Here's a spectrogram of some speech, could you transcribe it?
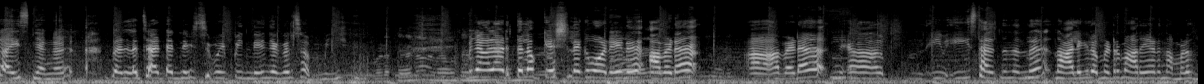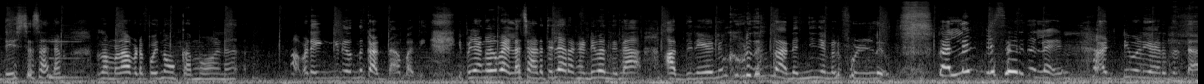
കൈസ് ഞങ്ങൾ വെള്ളച്ചാട്ടം അന്വേഷിച്ച് പോയി. പിന്നെയും ഞങ്ങൾ ചമ്മി അപ്പൊ ഞങ്ങൾ അടുത്ത ലൊക്കേഷനിലേക്ക് പോണേണ്. അവിടെ അവിടെ ഈ- സ്ഥലത്ത് നിന്ന് നാല് കിലോമീറ്റർ മാറിയാണ് നമ്മൾ ഉദ്ദേശിച്ച സ്ഥലം. നമ്മൾ അവിടെ പോയി നോക്കാൻ പോവാണ്. അവിടെ എങ്കിലും ഒന്ന് കണ്ടാൽ മതി. ഇപ്പം ഞങ്ങൾ വെള്ളച്ചാട്ടത്തിൽ ഇറങ്ങേണ്ടി വന്നില്ല. അതിനേലും കൂടുതൽ നനഞ്ഞ് ഞങ്ങൾ ഫുള്ള് നല്ല രസമായിരുന്നല്ലേ? അടിപൊളിയായിരുന്നു കേട്ടോ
